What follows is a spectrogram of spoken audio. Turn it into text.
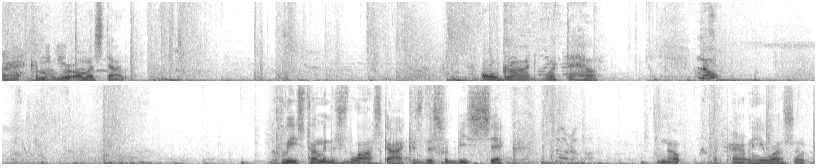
all right come on we're almost done oh god what the hell no please tell me this is the last guy because this would be sick nope Apparently he wasn't.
